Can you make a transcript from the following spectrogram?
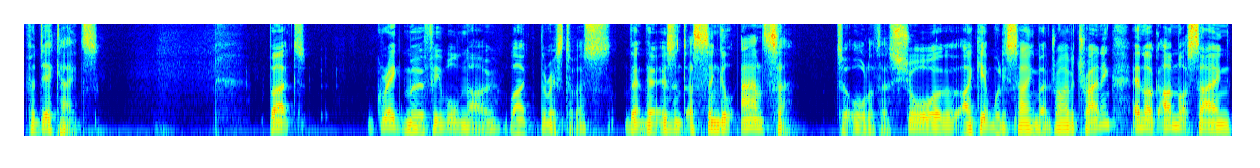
for decades. But Greg Murphy will know, like the rest of us, that there isn't a single answer to all of this. Sure, I get what he's saying about driver training. And look, I'm not saying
